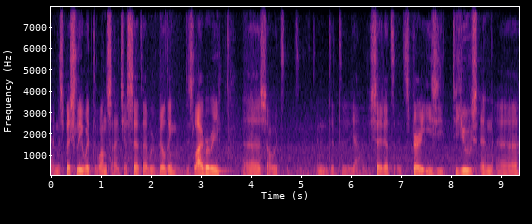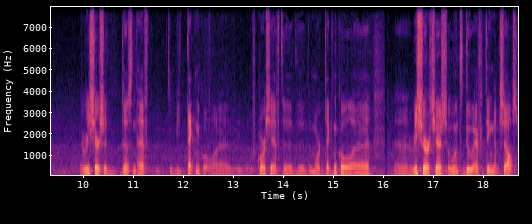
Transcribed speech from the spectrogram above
Uh, and especially with the ones I just said, that we're building this library uh, so it's, it, and the, the, yeah, you say that it's very easy to use, and uh, a researcher doesn't have to be technical. Uh, of course, you have the, the, the more technical uh, uh, researchers who want to do everything themselves.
